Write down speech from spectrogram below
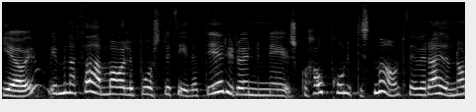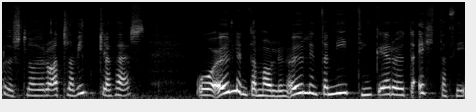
Já, ég minna það máli búast við því. Þetta er í rauninni sko hápolítist mál þegar við ræðum norðurslóður og alla vinkla þess og auðlindamálin, auðlindanýting eru auðvitað eitt af því.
